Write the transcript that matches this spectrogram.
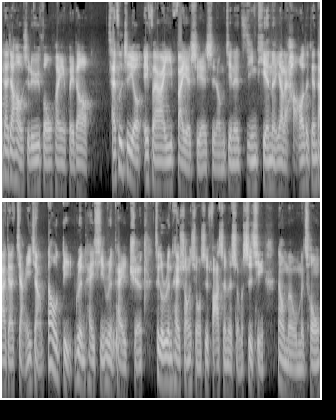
大家好，我是刘玉峰，欢迎回到财富自由 FIRE FIRE 实验室。那我们今天今天呢，要来好好的跟大家讲一讲，到底润泰新、润泰全这个润泰双雄是发生了什么事情？那我们我们从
